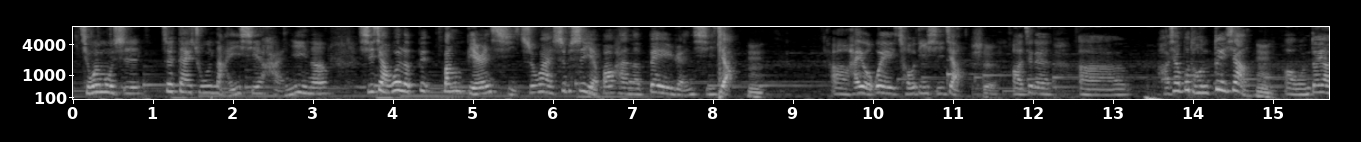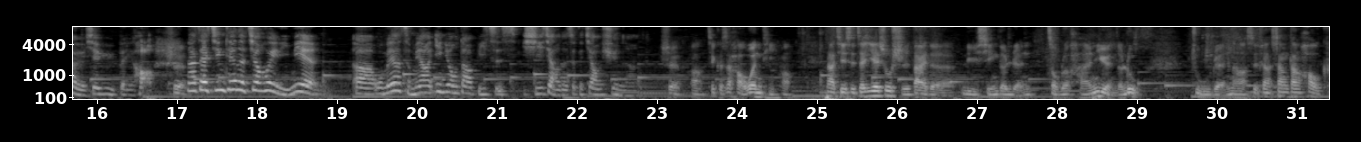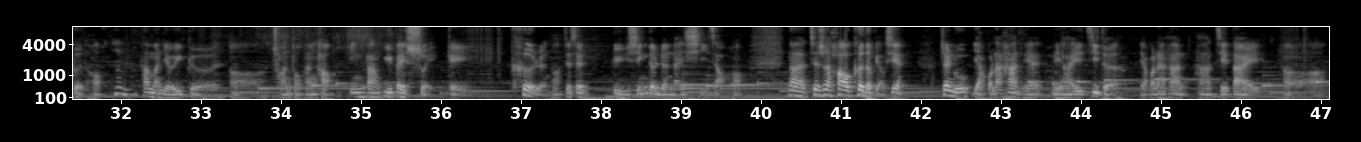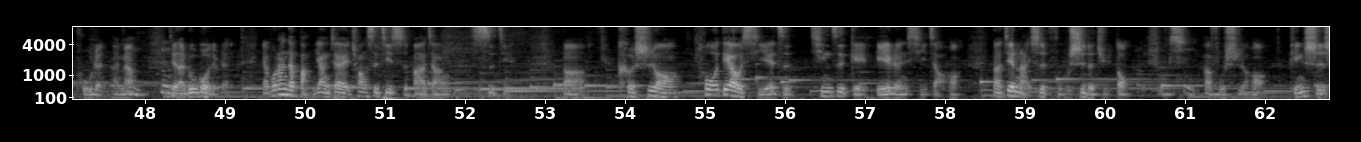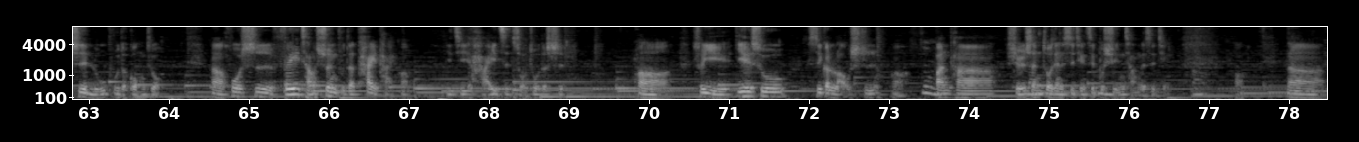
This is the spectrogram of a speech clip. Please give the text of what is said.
请问牧师，这带出哪一些含义呢？洗脚为了被帮别人洗之外，是不是也包含了被人洗脚？嗯，啊、呃，还有为仇敌洗脚，是啊、呃，这个呃。好像不同的对象，嗯，啊、呃，我们都要有一些预备哈。是。那在今天的教会里面，呃，我们要怎么样应用到彼此洗脚的这个教训呢？是啊，这个是好问题哈。那其实，在耶稣时代的旅行的人走了很远的路，主人呢、啊、是非常相当好客的哈。嗯。他们有一个呃传统很好，应当预备水给客人哈，这些旅行的人来洗澡哈。那这是好客的表现。正如亚伯拉罕，你还你还记得亚伯拉罕他接待啊仆、呃、人，有没有、接待路过的人？亚伯拉罕的榜样在创世纪十八章四节啊、呃。可是哦，脱掉鞋子，亲自给别人洗澡哈、哦，那这乃是服侍的举动。服侍他服侍哈，平时是奴仆的工作啊，或是非常顺服的太太哈，以及孩子所做的事啊，所以耶稣。是一个老师啊，帮他学生做这件事情是不寻常的事情。哦，那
